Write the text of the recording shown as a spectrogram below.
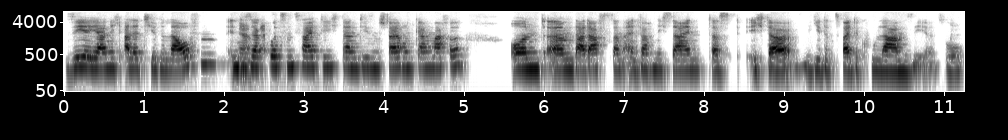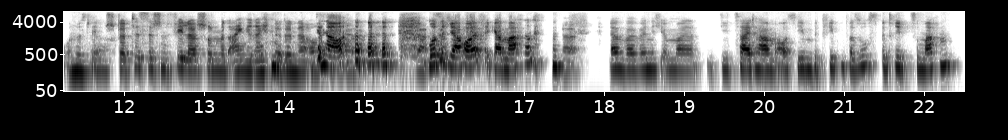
sehe ja nicht alle Tiere laufen in ja. dieser kurzen Zeit, die ich dann diesen Steilrundgang mache. Und ähm, da darf es dann einfach nicht sein, dass ich da jede zweite Kuh lahm sehe. So. Und du den statistischen Fehler schon mit eingerechnet in der Aussage. Genau. ja. Muss ich ja häufiger machen. Ja ja, weil wir nicht immer die Zeit haben, aus jedem Betrieb einen Versuchsbetrieb zu machen.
